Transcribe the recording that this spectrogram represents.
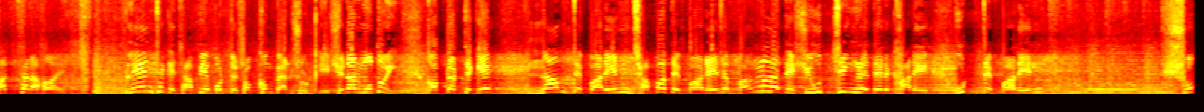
হাতছাড়া হয়। প্লেন থেকে ঝাঁপিয়ে পড়তে সক্ষম প্যারাশুট দিয়ে, সেনার মতোই কপ্টার থেকে নামতে পারেন, ঝাঁপাতে পারেন, বাংলাদেশি উচ্চিংড়েদের ঘাড়ে উঠতে পারেন সো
